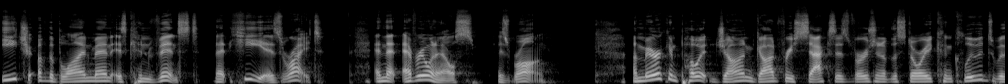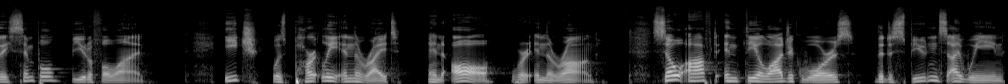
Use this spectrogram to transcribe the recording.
Each of the blind men is convinced that he is right and that everyone else is wrong. American poet John Godfrey Saxe's version of the story concludes with a simple, beautiful line Each was partly in the right and all were in the wrong. So oft in theologic wars, the disputants, I ween,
